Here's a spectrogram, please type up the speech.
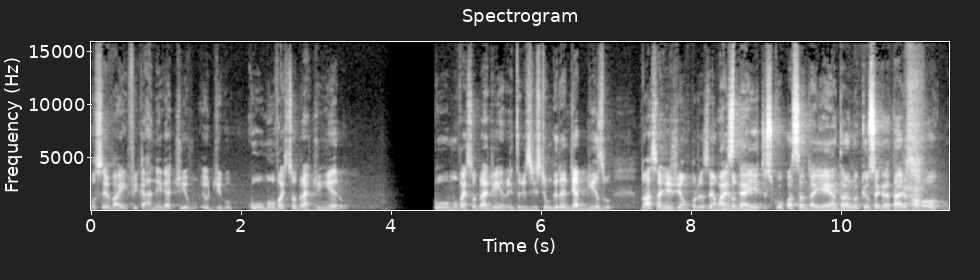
você vai ficar negativo. Eu digo, como vai sobrar dinheiro? Como vai sobrar dinheiro? Então existe um grande abismo. Nossa região, por exemplo. Mas quando- daí, desculpa, Sandra, aí entra no que o secretário falou.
